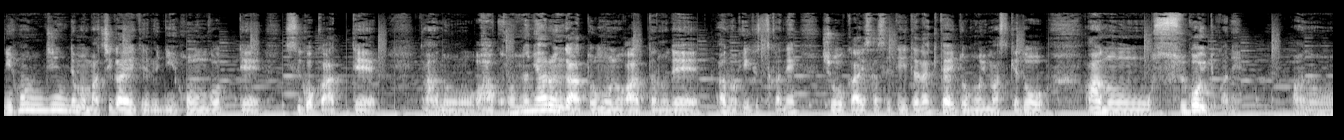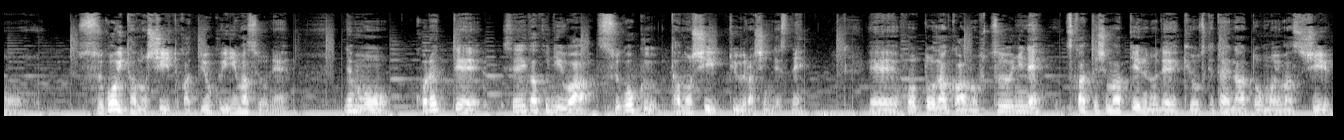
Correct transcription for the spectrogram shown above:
日本人でも間違えてる日本語ってすごくあって、あのあ、こんなにあるんだと思うのがあったので、あの、いくつかね、紹介させていただきたいと思いますけど、あのすごいとかね、あのすごい楽しいとかってよく言いますよね。でもこれって正確にはすごく楽しいっていうらしいんですね。えー、本当なんかあの普通にね使ってしまっているので気をつけたいなと思いますし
